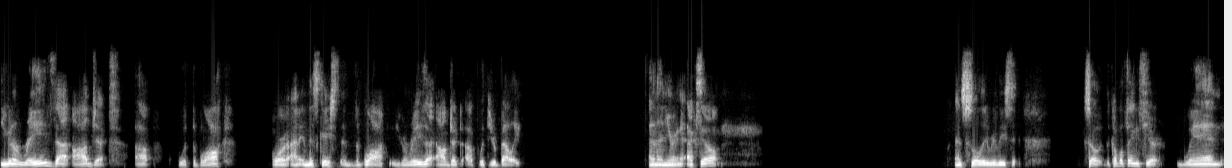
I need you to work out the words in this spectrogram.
you're going to raise that object up with the block, or uh, in this case, the block. you can raise that object up with your belly. And then you're going to exhale and slowly release it. So a couple things here. When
